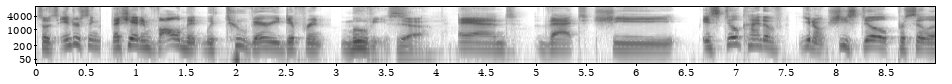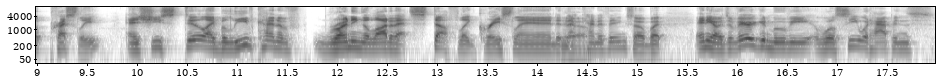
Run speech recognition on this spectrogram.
So it's interesting that she had involvement with two very different movies. Yeah, And that she is still kind of, you know, she's still Priscilla Presley. And she's still, I believe, kind of running a lot of that stuff, like Graceland and Yeah. that kind of thing. So, but anyhow, it's a very good movie. We'll see what happens.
